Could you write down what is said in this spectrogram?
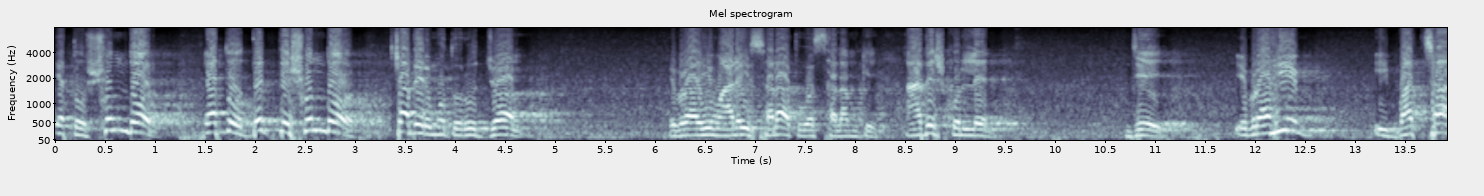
এত সুন্দর, এত দেখতে সুন্দর, চাঁদের মতো উজ্জ্বল। ইব্রাহিম আলাই সালাতামকে আদেশ করলেন যে, ইব্রাহিম, এই বাচ্চা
